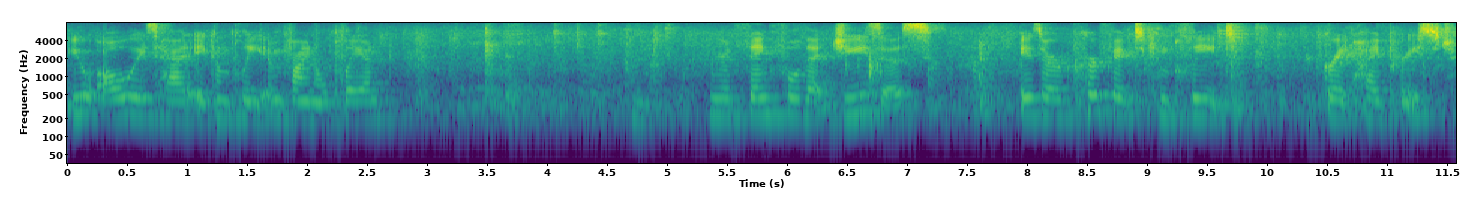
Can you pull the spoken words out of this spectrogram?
you always had a complete and final plan. We are thankful that Jesus is our perfect, complete, great high priest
